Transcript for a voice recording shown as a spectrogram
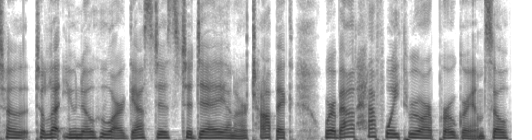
to to let you know who our guest is today and our topic. We're about halfway through our program. So,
